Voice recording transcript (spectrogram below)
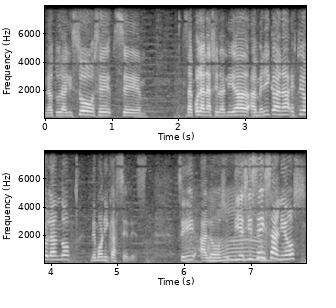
naturalizó, se, se sacó la nacionalidad americana. Estoy hablando de Mónica Celes. ¿sí? A los Ah. 16 años,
